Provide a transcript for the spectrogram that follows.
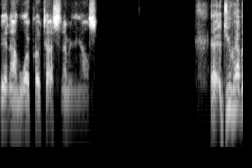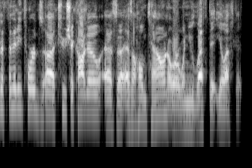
Vietnam War protests and everything else. Uh, do you have an affinity towards uh, to Chicago as a as a hometown, or when you left it, you left it?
